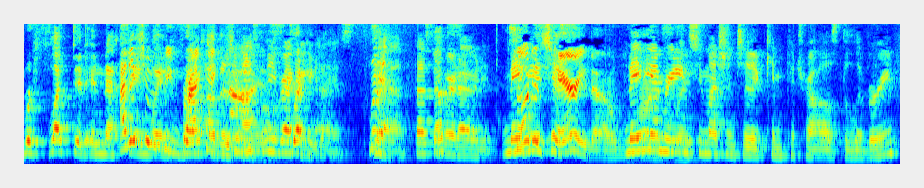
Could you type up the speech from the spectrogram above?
reflected in that I think she way be from other recognized. She wants to be recognized. Right. Yeah, that's the word I would. use so it's does Carrie, though. Maybe I'm reading too much into Kim Cattrall's delivery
